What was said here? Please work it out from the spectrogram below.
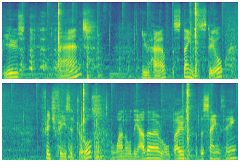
Views and you have stainless steel fridge freezer drawers, one or the other or both of the same thing,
